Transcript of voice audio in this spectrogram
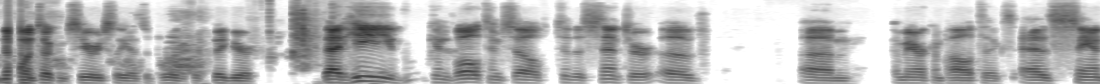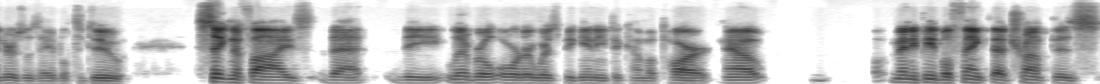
no one took him seriously as a political figure. That he can vault himself to the center of um, American politics, as Sanders was able to do, signifies that the liberal order was beginning to come apart. Now, many people think that Trump is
